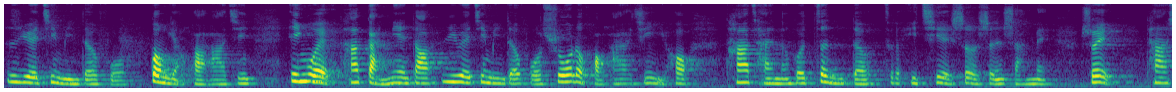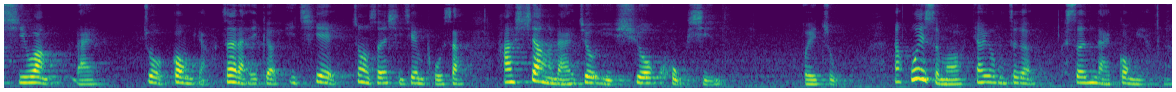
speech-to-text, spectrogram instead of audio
日月净明德佛，供养华华经，因为他感念到日月净明德佛说了华华经以后，他才能够证得这个一切色身三昧，所以他希望来做供养。再来一个一切众生喜见菩萨，他向来就以修苦行为主。那为什么要用这个？身来供养呢？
